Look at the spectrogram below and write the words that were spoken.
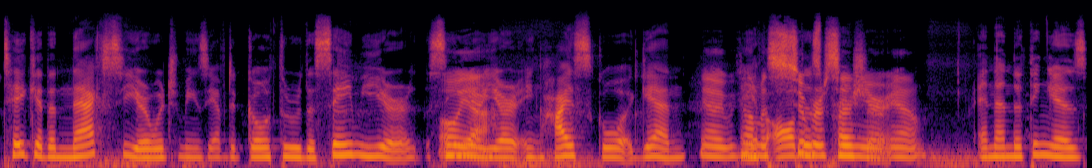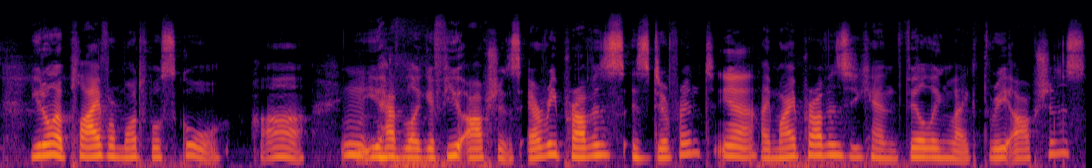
take it the next year, which means you have to go through the same year, senior Oh, yeah. year in high school again. Yeah, you become a all super senior. Yeah. And then the thing is, you don't apply for multiple school. Huh. You- Mm. You have like a few options. Every province is different. Yeah. Like my province, you can fill in like three options,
